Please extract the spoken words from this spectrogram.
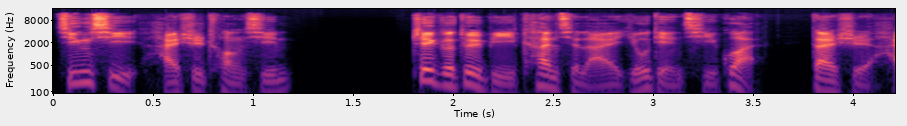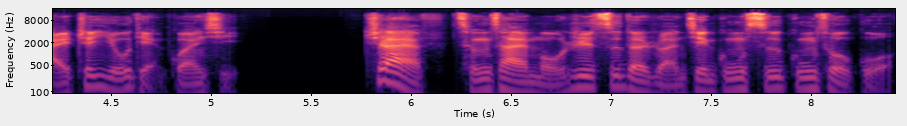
精细还是创新？这个对比看起来有点奇怪，但是还真有点关系。Jeff 曾在某日资的软件公司工作过，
